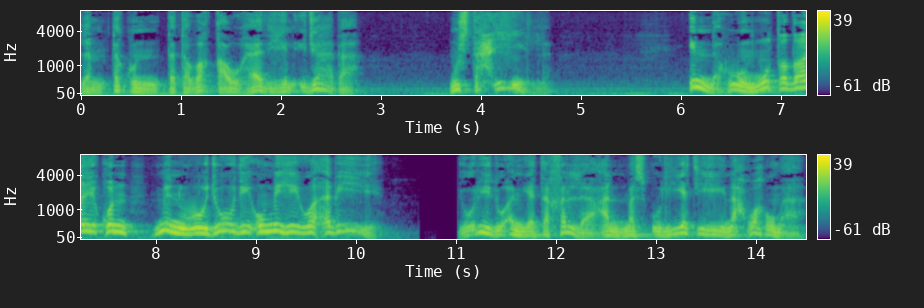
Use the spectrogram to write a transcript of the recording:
لم تكن تتوقع هذه الإجابة. مستحيل. إنه متضايق من وجود أمه وأبيه. يريد أن يتخلى عن مسؤوليته نحوهما.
